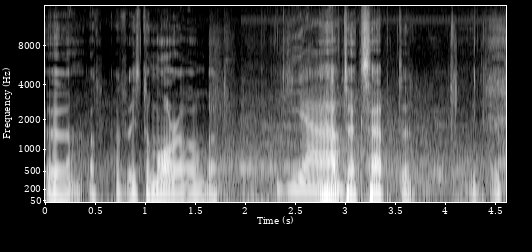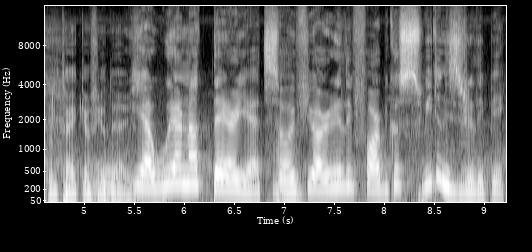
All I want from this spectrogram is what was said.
uh, at, at least tomorrow, but Yeah. I have to accept that it, it will take a few days. Yeah, we are not there yet. So Oh. if you are really far, because Sweden is really big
